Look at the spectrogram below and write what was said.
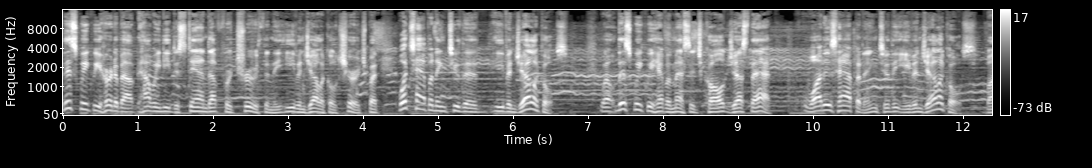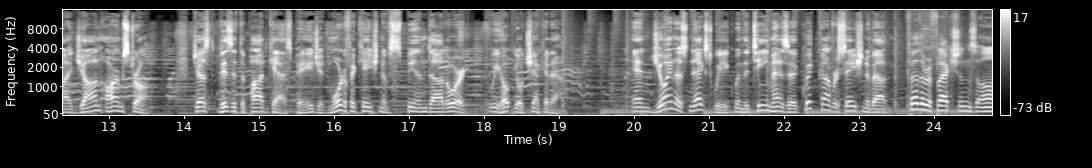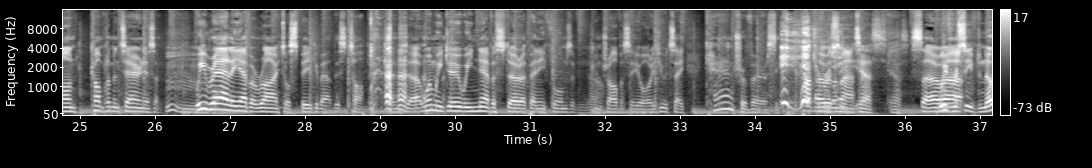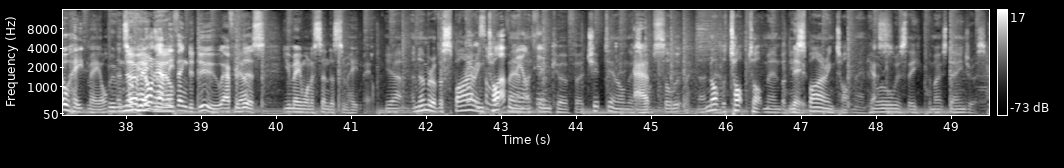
This week we heard about how we need to stand up for truth in the evangelical church, but what's happening to the evangelicals? Well, this week we have a message called just that What is Happening to the Evangelicals by John Armstrong. Just visit the podcast page at mortificationofspin.org. We hope you'll check it out. And join us next week when the team has a quick conversation about Further reflections on complementarianism. We rarely ever write or speak about this topic, and uh, when we do, we never stir up any forms of controversy or, as you would say, controversy over the matter. Yes, yes. So we've uh, received no hate mail, we've- and so if you don't have anything to do after Yep. this, you may want to send us some hate mail. Yeah, a number of aspiring top men, mail, I too. think, have uh, chipped in on this. one. Absolutely. Uh, not the top top men, but the No. aspiring top men, who Yes. are always the, the most dangerous.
